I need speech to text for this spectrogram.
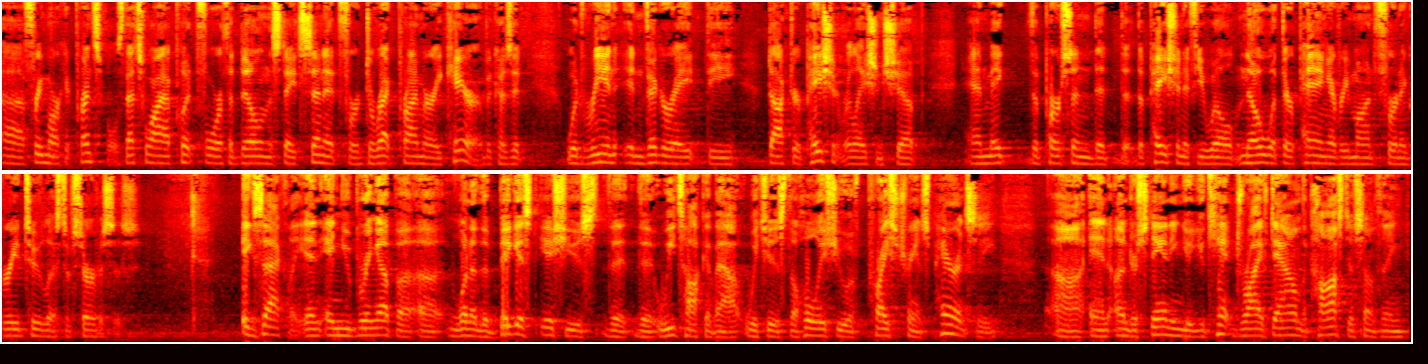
uh, free market principles. That's why I put forth a bill in the state senate for direct primary care because it would reinvigorate the doctor-patient relationship and make the person, the, the, patient, if you will, know what they're paying every month for an agreed-to list of services. Exactly, and and you bring up a, a, one of the biggest issues that that we talk about, which is the whole issue of price transparency uh, and understanding. You you can't drive down the cost of something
